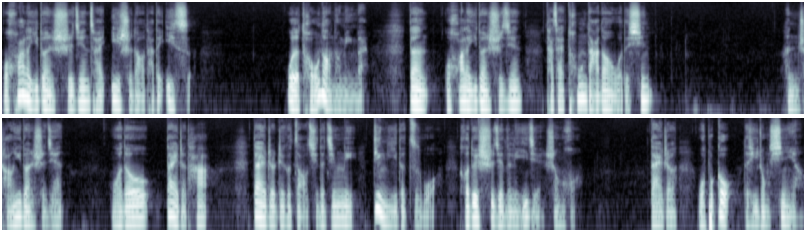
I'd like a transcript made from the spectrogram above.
我花了一段时间才意识到他的意思。我的头脑能明白，但我花了一段时间，他才通达到我的心。很长一段时间。我都带着他，带着这个早期的经历、定义的自我和对世界的理解生活，带着我不够的一种信仰，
